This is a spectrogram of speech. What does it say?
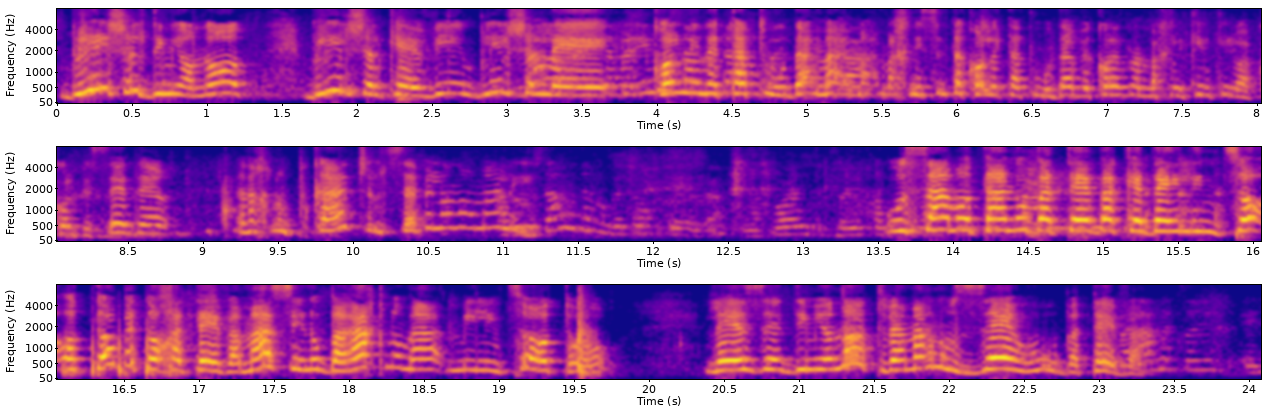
בליל של דמיונות, בליל של כאבים, בליל של אה, כל מיני תת מודע, מכניסים את הכל לתת מודע וכל הזמן מחליקים כאילו הכל בסדר. אנחנו פקד של סבל לא נורמלי. הוא שם אותנו נכון? אותנו בטבע כדי למצוא אותו בתוך הטבע. מה עשינו? ברחנו מלמצוא אותו לאיזה דמיונות ואמרנו זהו בטבע. אבל למה צריך את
